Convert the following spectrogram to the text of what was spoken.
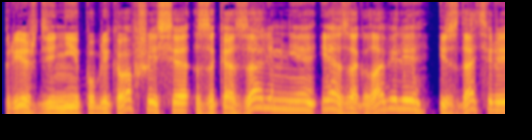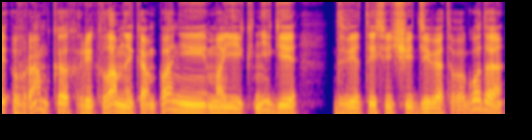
прежде не публиковавшееся, заказали мне и озаглавили издатели в рамках рекламной кампании моей книги 2009 года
